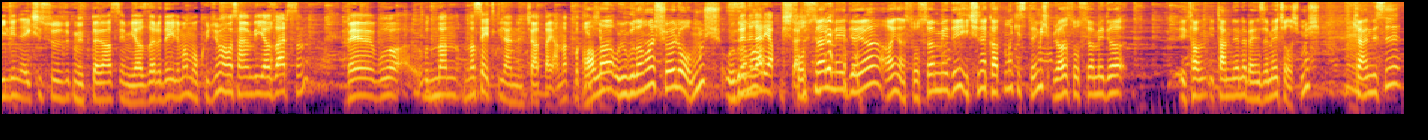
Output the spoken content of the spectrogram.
bildiğin ekşi sözlük müptelasıyım. Yazarı değilim ama okuyucuyum ama sen bir yazarsın. Ve bu bundan nasıl etkilendin Çağatay? Anlat bakayım Valla uygulama şöyle olmuş. Uygulama neler yapmışlar? Sosyal medyaya aynen sosyal medyayı içine katmak istemiş. Biraz sosyal medya item, itemlerine benzemeye çalışmış. Hmm. Kendisi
